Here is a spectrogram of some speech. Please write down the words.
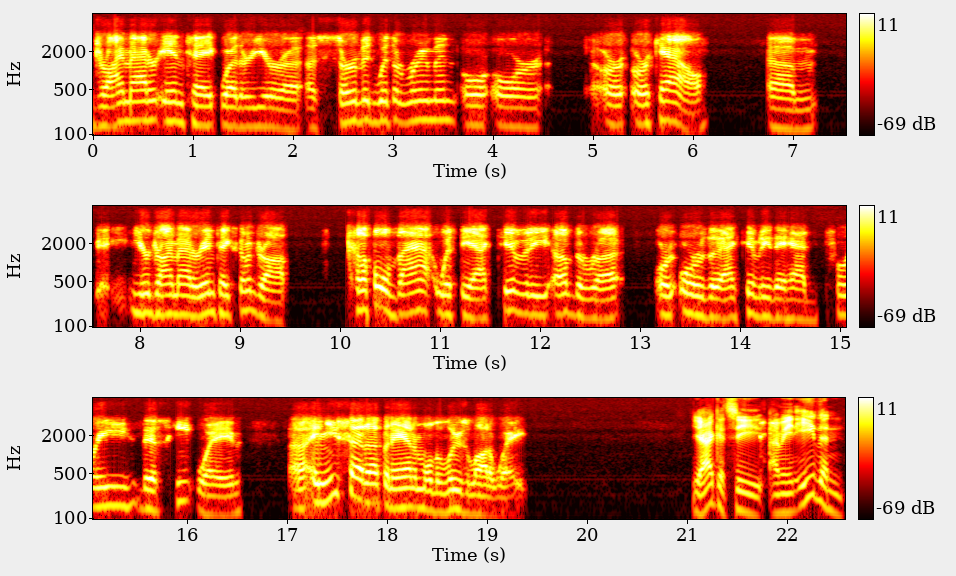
dry matter intake, whether you're a, a cervid with a rumen or or or, or a cow, um, your dry matter intake is going to drop. Couple that with the activity of the rut or, or the activity they had pre this heat wave, uh, and you set up an animal to lose a lot of weight. Yeah, I could see. I mean, even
